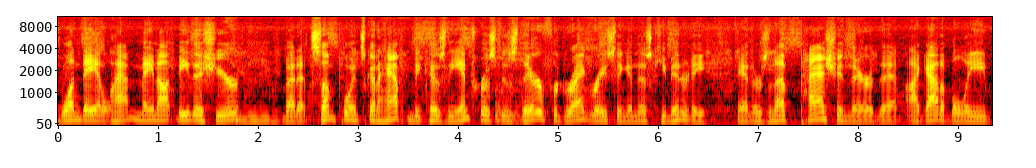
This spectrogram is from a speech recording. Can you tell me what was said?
one day it'll happen. May not be this year, mm-hmm. but at some point it's going to happen because the interest is there for drag racing in this community, and there's enough passion there that I got to believe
